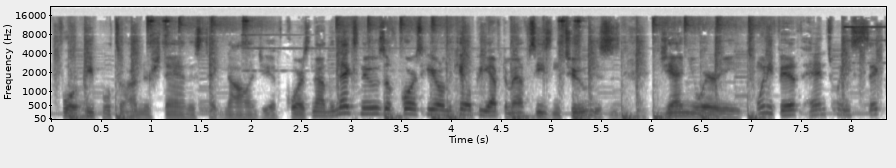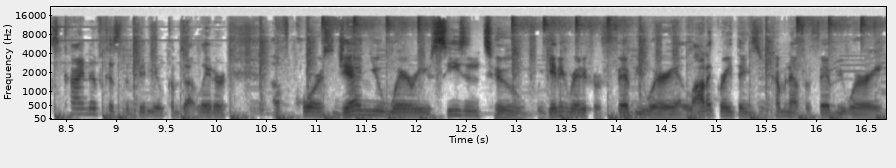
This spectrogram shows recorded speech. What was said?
for people to understand this technology, of course. Now, the next news, of course, here on the KLP Aftermath Season 2, this is January 25th and 26th, kind of, because the video comes out later. Of course, January Season 2, we're getting ready for February. A lot of great things are coming out for February.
